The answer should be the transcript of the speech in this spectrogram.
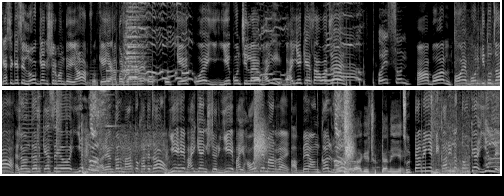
कैसे कैसे लोग गैंगस्टर बनते हैं यार? ओके यहाँ पर जाना है। ओ, ओके ओए ये कौन चिल्लाया भाई? भाई ये कैसा आवाज़ है? ओए सुन। हाँ बोल। ओए बोल की तू जा। हेलो अंकल कैसे हो? ये लो अरे अंकल मार तो खाते जाओ। ये है भाई गैंगस्टर ये भाई हवा पे मार रहा है। अबे अंकल रुक। आगे छुट्टा नहीं है। छुट्टा नहीं है? भिखारी लगता हूँ क्या? ये ले।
